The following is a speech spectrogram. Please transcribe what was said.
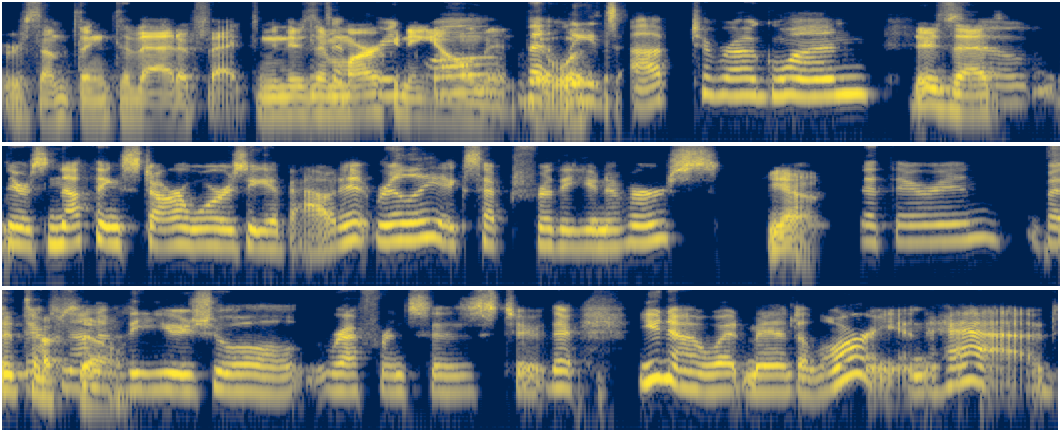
or something to that effect. I mean, there's a, a, marketing element that, that leads up to Rogue One. There's that. there's nothing Star Warsy about it, really, except for the universe. Yeah, that they're in, but there's none sell. of the usual references to there. You know what Mandalorian had?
